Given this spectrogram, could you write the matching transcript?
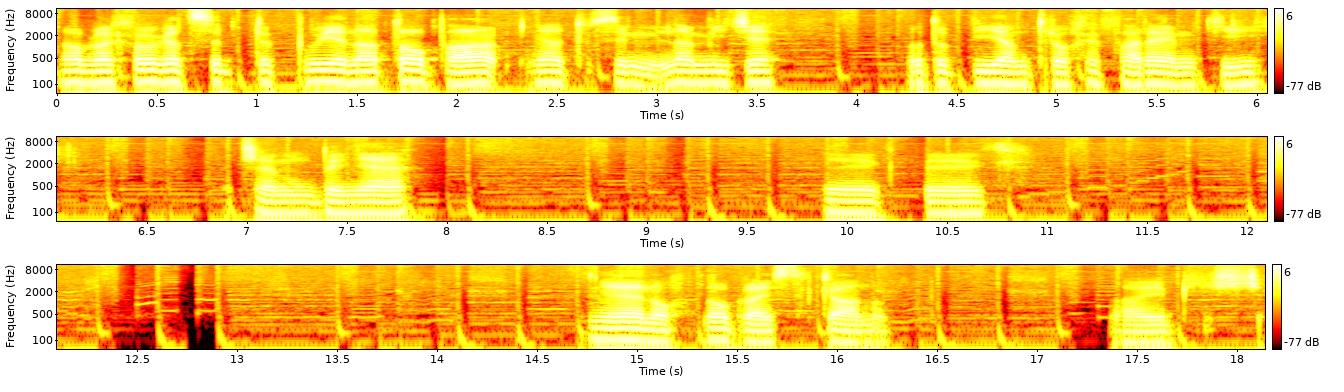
Dobra, Hogat se na topa. Ja tu sobie na midzie podopijam trochę faremki. Czemu by nie? Pyk, pyk. Nie no, dobra jest kanon. Zajebiście.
